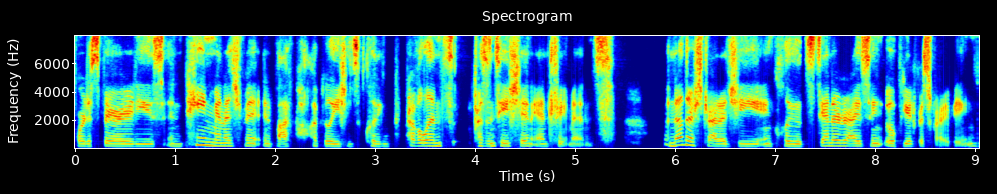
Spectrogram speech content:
for disparities in pain management in Black populations, including prevalence, presentation, and treatment. Another strategy includes standardizing opioid prescribing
